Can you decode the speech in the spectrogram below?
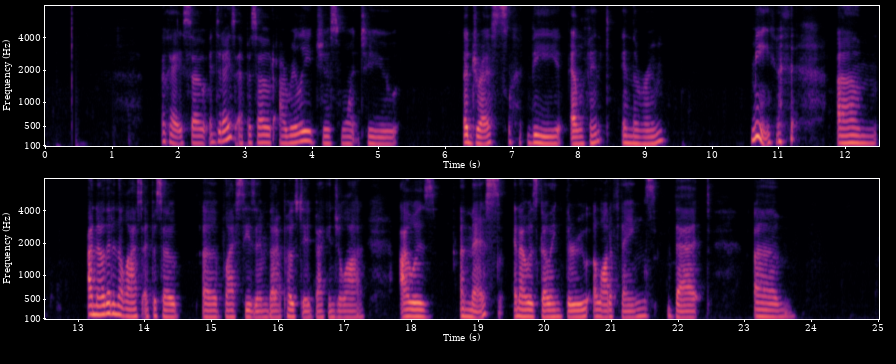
Okay, so in today's episode, I really just want to address the elephant in the room me. um, I know that in the last episode of last season that I posted back in July, I was a mess and I was going through a lot of things that um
